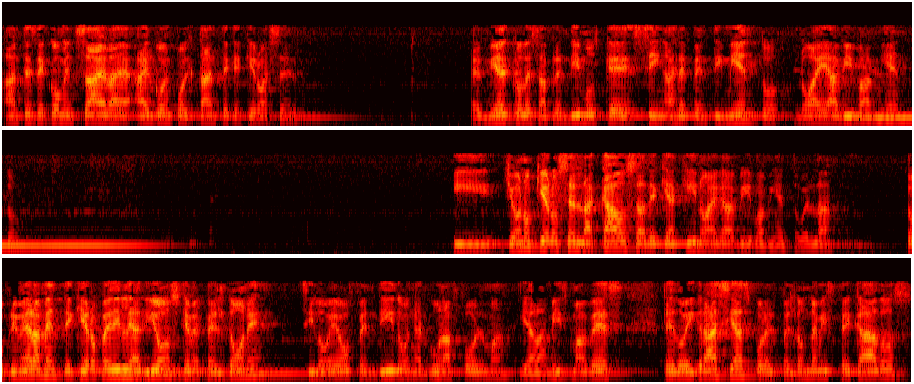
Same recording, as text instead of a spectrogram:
Antes de comenzar, hay algo importante que quiero hacer. El miércoles aprendimos que sin arrepentimiento no hay avivamiento. Y yo no quiero ser la causa de que aquí no haya avivamiento, ¿verdad? So, primeramente, quiero pedirle a Dios que me perdone si lo he ofendido en alguna forma y a la misma vez le doy gracias por el perdón de mis pecados,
